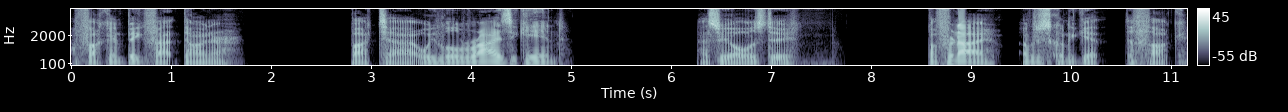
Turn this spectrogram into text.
A fucking big fat downer. But uh, we will rise again, as we always do. But for now, I'm just going to get the fuck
